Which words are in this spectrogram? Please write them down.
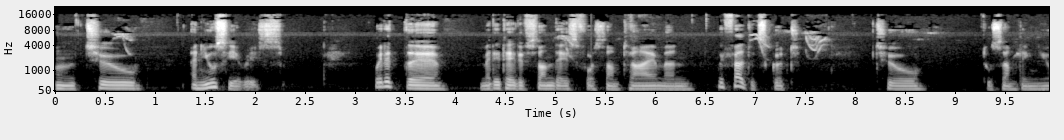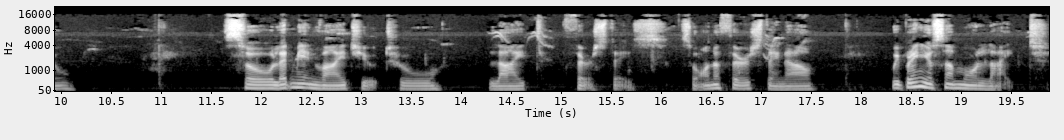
um, to a new series. We did the Meditative Sundays for some time and we felt it's good to do something new. So let me invite you to Light Thursdays. So on a Thursday now, we bring you some more light.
